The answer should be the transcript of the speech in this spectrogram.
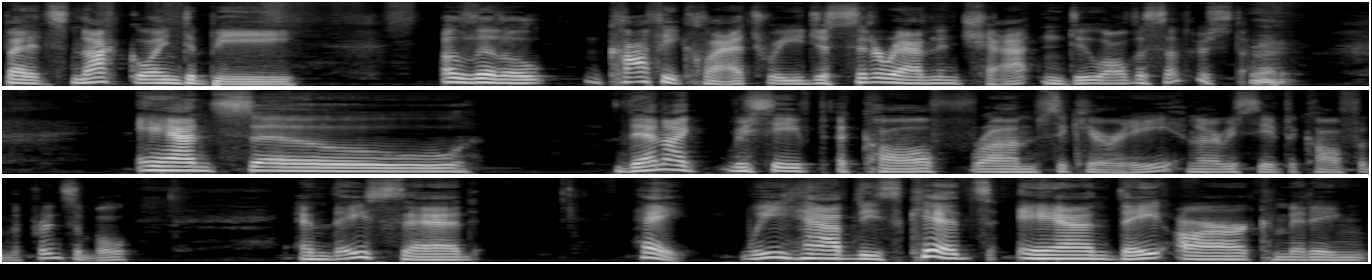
But it's not going to be a little coffee clatch where you just sit around and chat and do all this other stuff. right And so then I received a call from security and I received a call from the principal. And they said, Hey, we have these kids and they are committing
